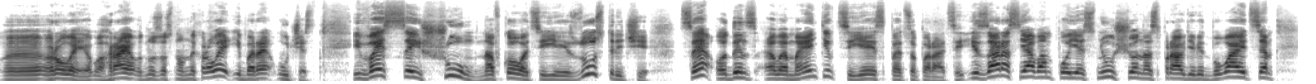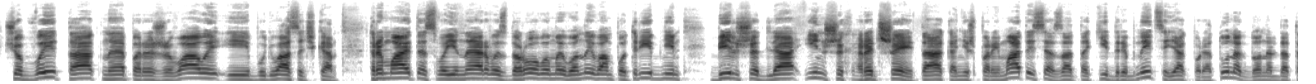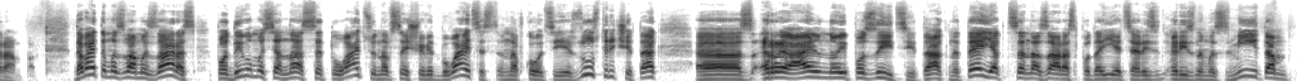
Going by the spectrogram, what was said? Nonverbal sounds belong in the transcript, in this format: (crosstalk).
ролей, грає одну з основних ролей і бере участь. І весь цей шум навколо цієї зустрічі це один з елементів цієї спецоперації. І зараз я вам поясню, що насправді відбувається, щоб ви так не переживали. І, будь ласочка, тримайте свої нерви здоровими. Вони вам потрібні більше для інших речей, так аніж перейматися за такі дрібниці, як порятунок Дональда Трампа. Давайте ми з вами зараз подивимося на ситуацію, на все, що відбувається навколо цієї зустрічі, так е, з реальної позиції, так не те, як це на зараз подається різ- різними змі там.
